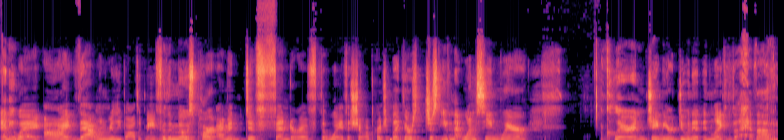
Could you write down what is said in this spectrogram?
anyway, I that one really bothered me. For the most part, I'm a defender of the way the show approaches. Like, there's just even that one scene where. Claire and Jamie are doing it in like the heather,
